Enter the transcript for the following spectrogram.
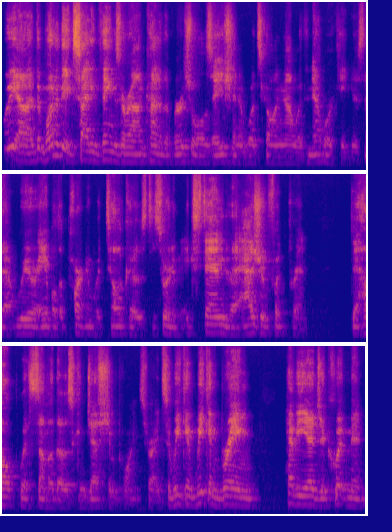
Well, yeah, the, one of the exciting things around kind of the virtualization of what's going on with networking is that we are able to partner with telcos to sort of extend the Azure footprint to help with some of those congestion points, right? So we can we can bring heavy edge equipment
